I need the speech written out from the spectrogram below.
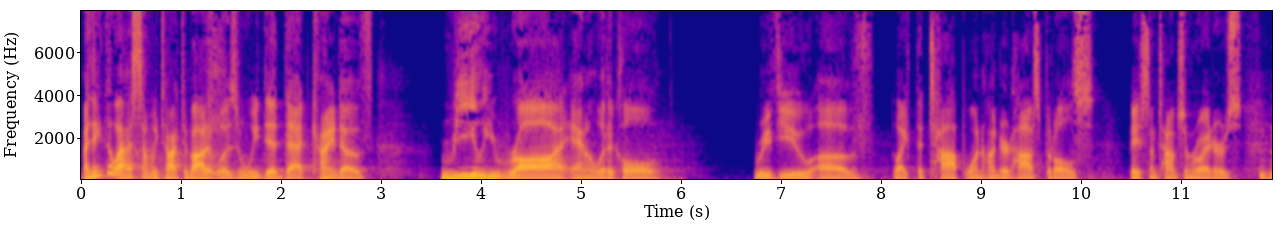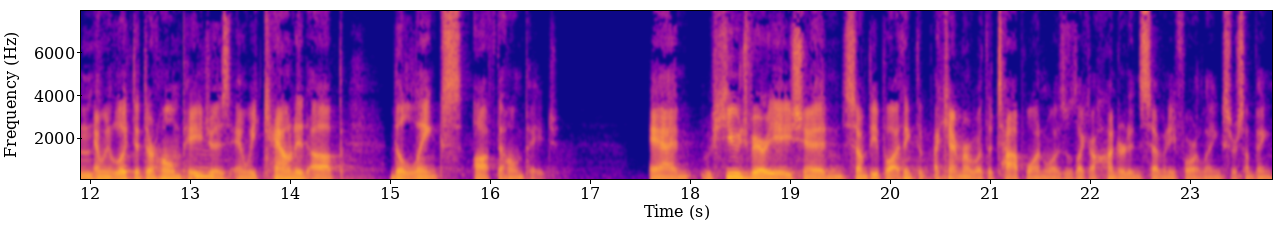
I think the last time we talked about it was when we did that kind of really raw analytical review of like the top 100 hospitals based on Thomson Reuters, mm-hmm. and we looked at their home pages mm. and we counted up the links off the homepage. And huge variation. Some people, I think, the, I can't remember what the top one was. It was like 174 links or something.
